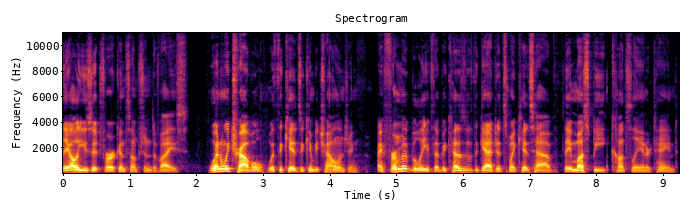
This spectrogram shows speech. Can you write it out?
They all use it for a consumption device. When we travel with the kids, it can be challenging. I firmly believe that because of the gadgets my kids have, they must be constantly entertained.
